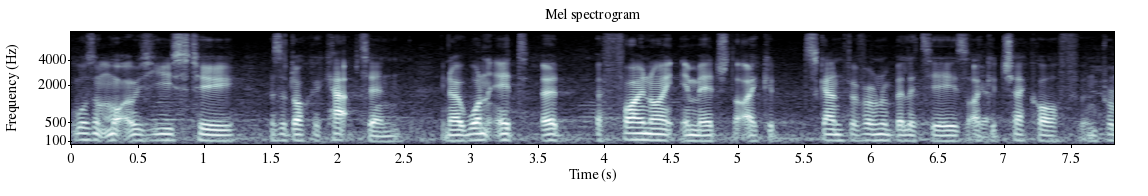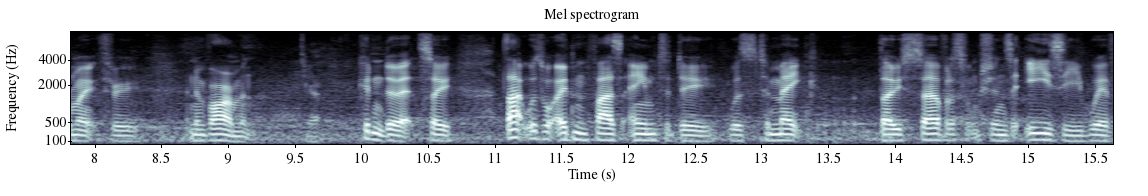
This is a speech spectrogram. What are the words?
Wasn't what I was used to as a Docker captain. You know, I wanted a, a finite image that I could scan for vulnerabilities, yeah. I could check off and promote through an environment. Yeah. Couldn't do it. So that was what OpenFaaS aimed to do, was to make those serverless functions easy with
